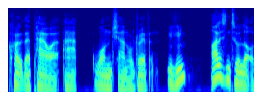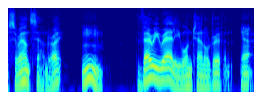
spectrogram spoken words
quote their power at one channel driven. Mm-hmm. I listen to a lot of surround sound, right? Mm. Very rarely one channel driven. Yeah.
